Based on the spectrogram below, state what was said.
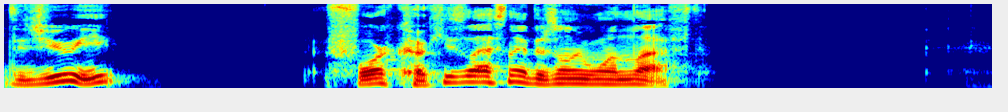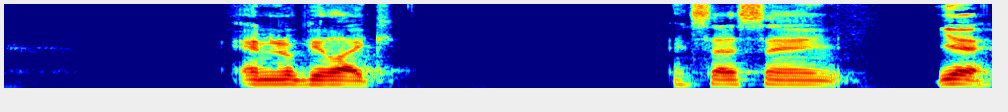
did you eat four cookies last night? There's only one left. And it'll be like, instead of saying, yeah,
